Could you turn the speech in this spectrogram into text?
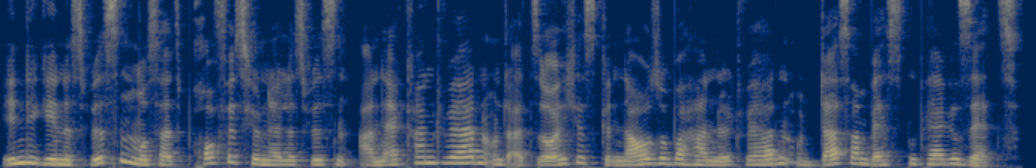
Indigenes Wissen muss als professionelles Wissen anerkannt werden und als solches genauso behandelt werden und das am besten per Gesetz.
